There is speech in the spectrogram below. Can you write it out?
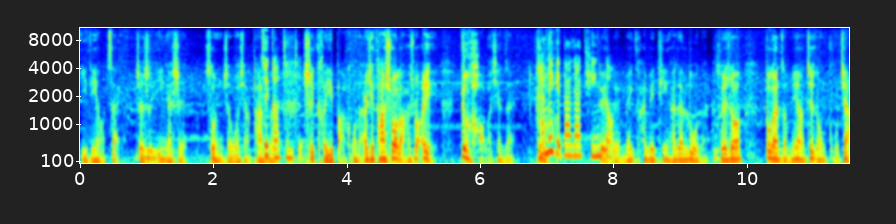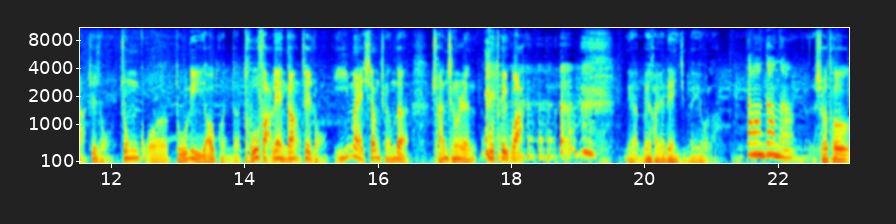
一定要在，这是应该是宋宇哲，我想他最高境界是可以把控的。而且他说了，他说哎，更好了，现在。还没给大家听，对对，没还没听，还在录呢。所以说，不管怎么样，这种骨架，这种中国独立摇滚的土法炼钢，这种一脉相承的传承人勿推瓜，你看美好药店已经没有了。大王杠呢？舌头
